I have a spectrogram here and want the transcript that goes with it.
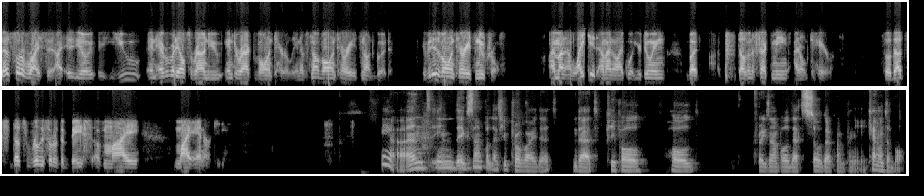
that's sort of where I sit. I, you know, you and everybody else around you interact voluntarily, and if it's not voluntary, it's not good. If it is voluntary, it's neutral. I might not like it, I might not like what you're doing, but it doesn't affect me. I don't care. So that's that's really sort of the base of my my anarchy. Yeah, and in the example that you provided, that people hold, for example, that soda company accountable,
